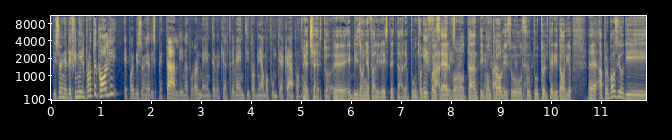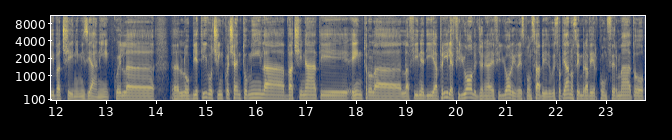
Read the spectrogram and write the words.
bisogna definire i protocolli e poi bisogna rispettarli naturalmente perché altrimenti torniamo punti a capo. Eh certo, eh, e bisogna farli rispettare appunto, lì e poi servono tanti controlli su, su, tutto il territorio. Eh, a proposito di vaccini, Misiani, quel, eh, l'obiettivo 500.000 vaccinati entro la, la, fine di aprile, Figliuolo, il generale Figliuolo, il responsabile di questo piano, sembra aver confermato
